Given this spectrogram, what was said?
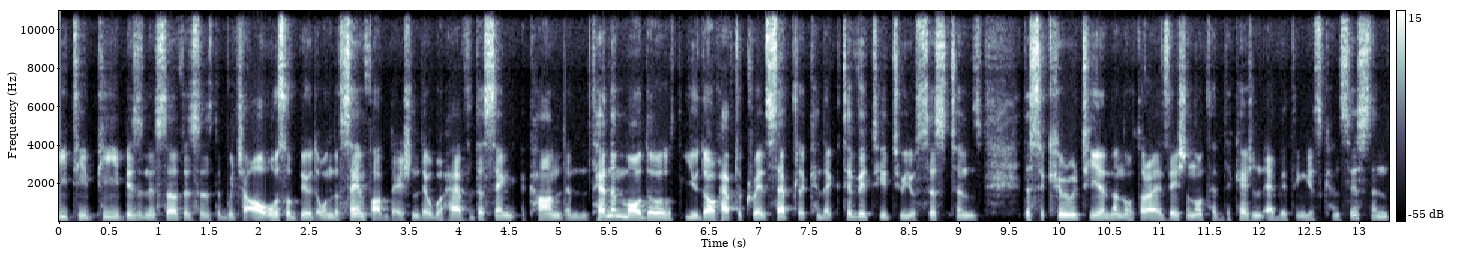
BTP business services, which are also built on the same foundation, they will have the same account and tenant model. You don't have to create separate connectivity to your systems. The security and the authorization, authentication, everything is consistent.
